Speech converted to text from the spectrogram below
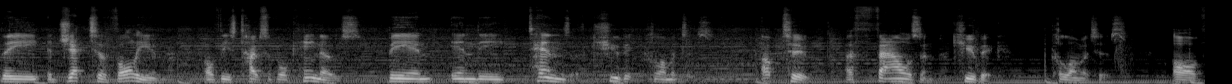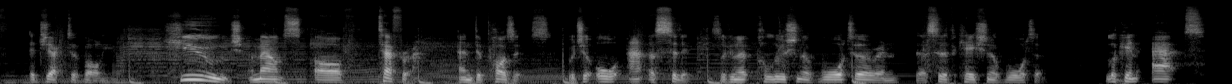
the ejecta volume of these types of volcanoes being in the tens of cubic kilometers, up to a thousand cubic kilometers of ejecta volume. Huge amounts of tephra and deposits, which are all acidic. So looking at pollution of water and acidification of water. Looking at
